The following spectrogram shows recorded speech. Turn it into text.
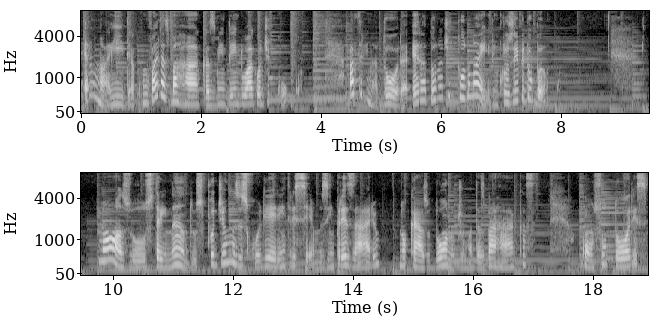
era uma ilha com várias barracas vendendo água de coco. A treinadora era a dona de tudo na ilha, inclusive do banco. Nós, os treinandos, podíamos escolher entre sermos empresário, no caso dono de uma das barracas, consultores,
